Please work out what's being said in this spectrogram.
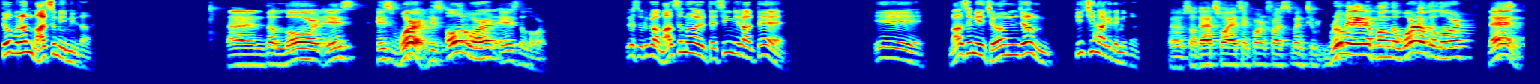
그분은 말씀입니다. And the Lord is His word. His own word is the Lord. 그래서 우리가 말씀을 대신비할 때 이 말씀이 점점 빛이 나게 됩니다. Uh, so that's why it's important for us when to ruminate upon the word of the Lord. Then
